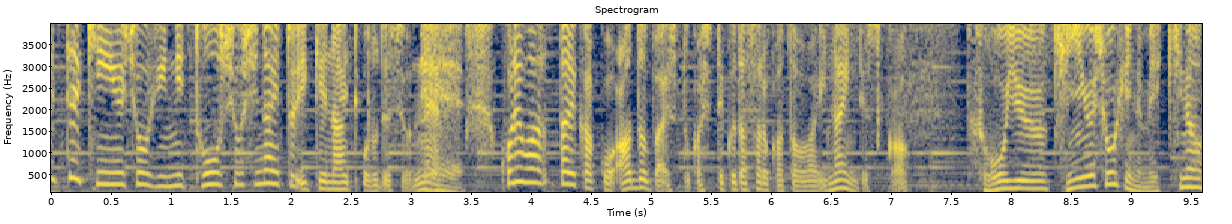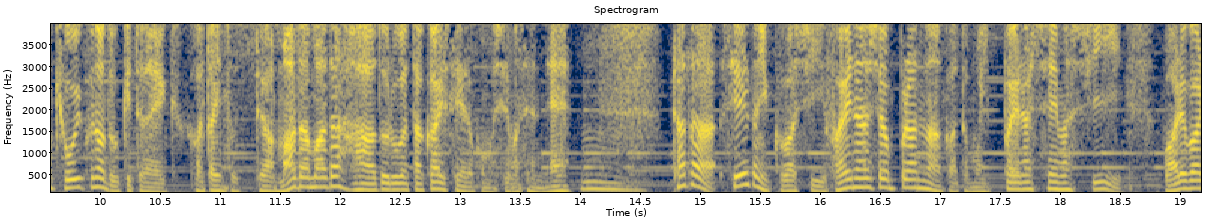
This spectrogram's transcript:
えて金融商品に投資をしないといけないってことですよね、えー、これは誰かこうアドバイスとかしてくださる方はいないんですか？そういう金融商品のメッキな教育などを受けてない方にとってはまだまだハードルが高い制度かもしれませんね。うん、ただ制度に詳しいファイナンシャルプランナーの方もいっぱいいらっしゃいますし我々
